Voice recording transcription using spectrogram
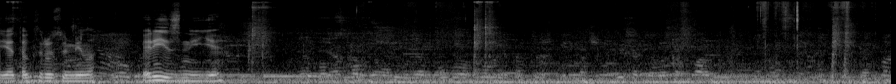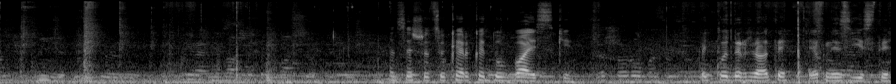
Я так зрозуміла. Різні є. А це що, цукерки дубайські. Хоч подержати, як не з'їсти.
